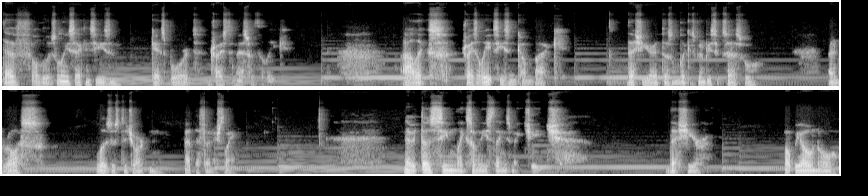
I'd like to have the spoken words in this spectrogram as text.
Div, although it's only second season, gets bored and tries to mess with the league. Alex tries a late season comeback. This year it doesn't look it's going to be successful. And Ross loses to Jordan at the finish line. Now it does seem like some of these things might change this year. But we all know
